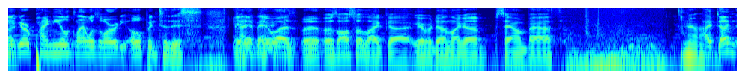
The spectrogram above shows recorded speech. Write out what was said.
is like, your pineal gland was already open to this kind it, of it was, but it was also like uh, you ever done like a sound bath? No. I've done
